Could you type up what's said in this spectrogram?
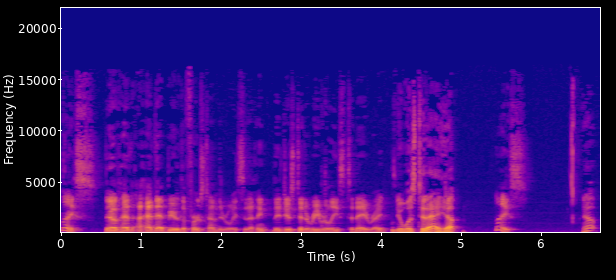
Nice. Yeah, I've had I had that beer the first time they released it. I think they just did a re-release today, right? It was today. Yep. Nice. Yep.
